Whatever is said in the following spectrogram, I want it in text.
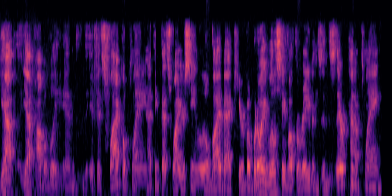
Yeah, yeah, probably. And if it's Flacco playing, I think that's why you're seeing a little buyback here. But what I will say about the Ravens is they're kind of playing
